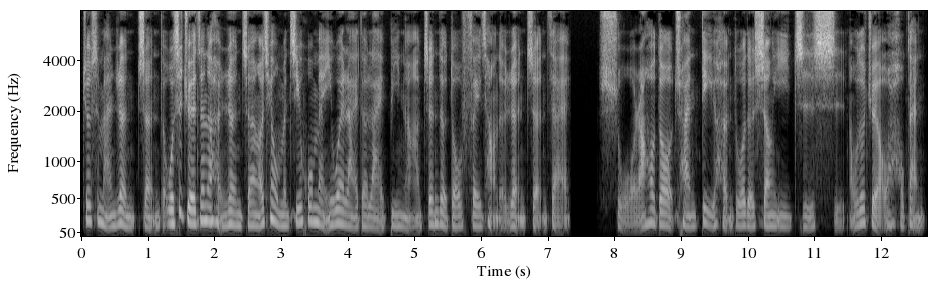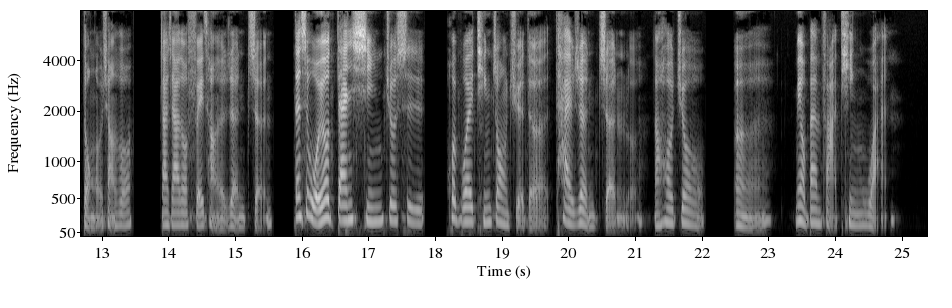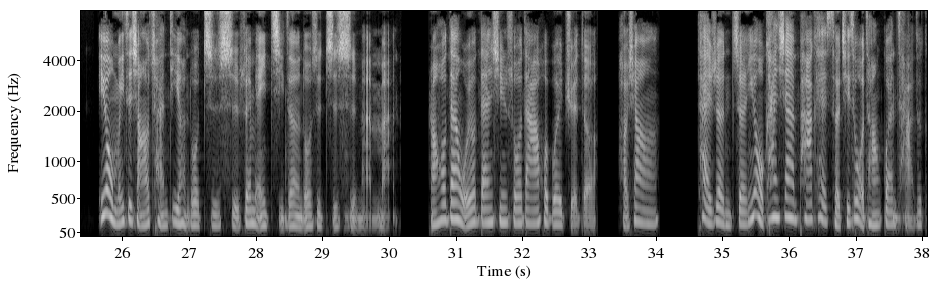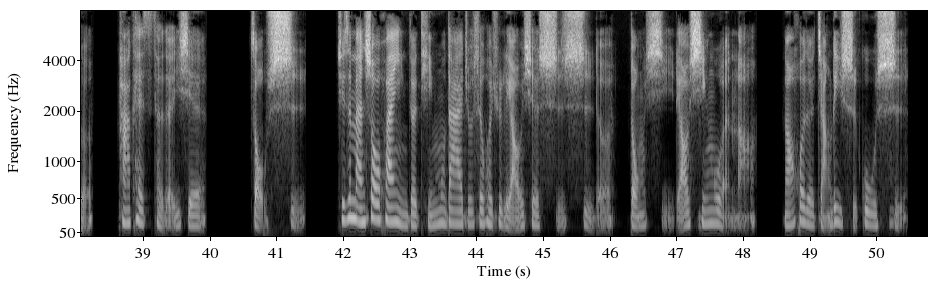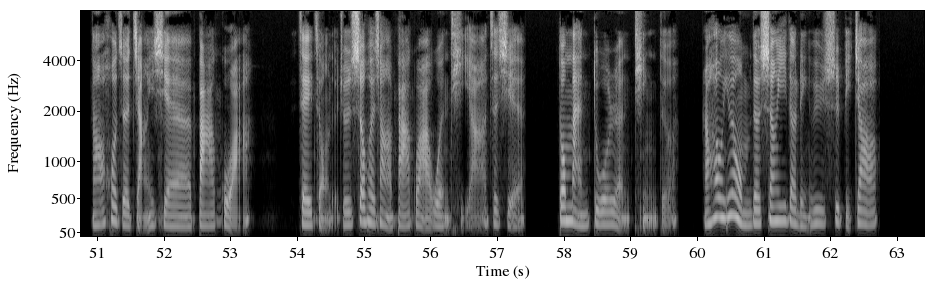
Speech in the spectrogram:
就是蛮认真的，我是觉得真的很认真，而且我们几乎每一位来的来宾啊，真的都非常的认真在说，然后都有传递很多的生意知识，我都觉得哇，好感动哦！我想说大家都非常的认真，但是我又担心，就是会不会听众觉得太认真了，然后就呃没有办法听完。因为我们一直想要传递很多知识，所以每一集真的都是知识满满。然后，但我又担心说，大家会不会觉得好像太认真？因为我看现在 Podcast，其实我常常观察这个 Podcast 的一些走势，其实蛮受欢迎的题目，大概就是会去聊一些时事的东西，聊新闻啦，然后或者讲历史故事，然后或者讲一些八卦。这种的，就是社会上的八卦问题啊，这些都蛮多人听的。然后，因为我们的生医的领域是比较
